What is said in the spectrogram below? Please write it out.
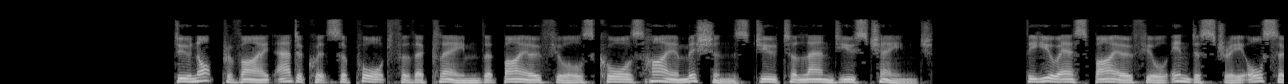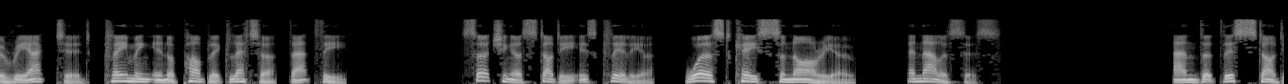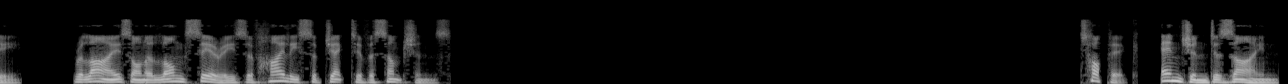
do not provide adequate support for the claim that biofuels cause high emissions due to land use change. The U.S. biofuel industry also reacted, claiming in a public letter, that the Searchinger study is clearly a worst-case scenario analysis, and that this study relies on a long series of highly subjective assumptions. Topic: Engine design.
